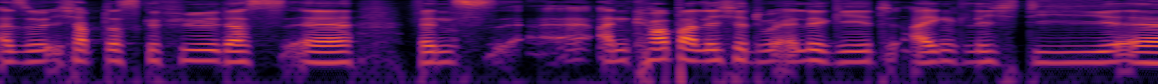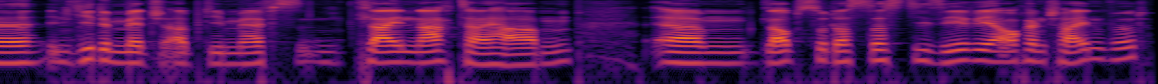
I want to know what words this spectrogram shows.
Also ich habe das Gefühl, dass äh, wenn es äh, an körperliche Duelle geht, eigentlich die äh, in jedem Matchup die Mavs einen kleinen Nachteil haben. Ähm, glaubst du, dass das die Serie auch entscheiden wird?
